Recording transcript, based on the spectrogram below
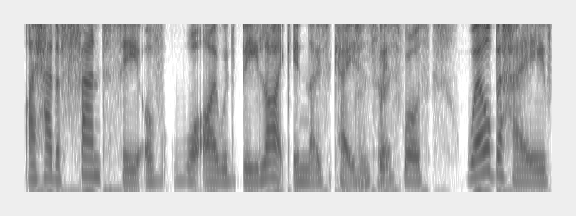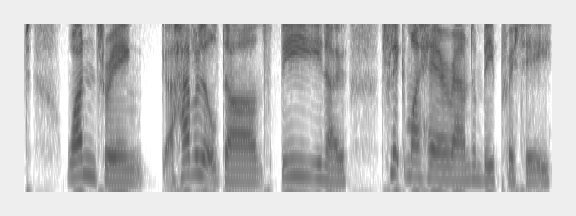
I had a fantasy of what I would be like in those occasions, Okay. which was well behaved, one drink, have a little dance, be, you know, flick my hair around and be pretty,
